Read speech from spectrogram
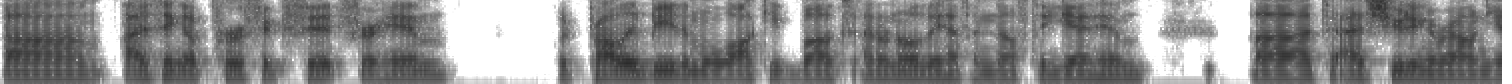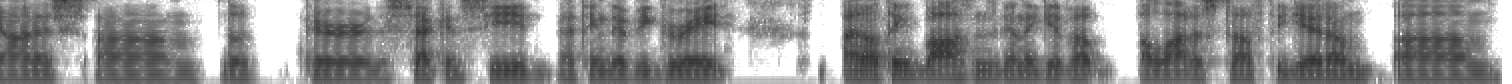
Um, I think a perfect fit for him would probably be the Milwaukee Bucks. I don't know if they have enough to get him uh, to add shooting around Giannis. Um, the, they're the second seed. I think that'd be great. I don't think Boston's going to give up a lot of stuff to get him um,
